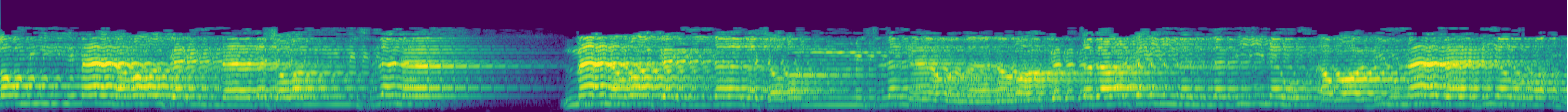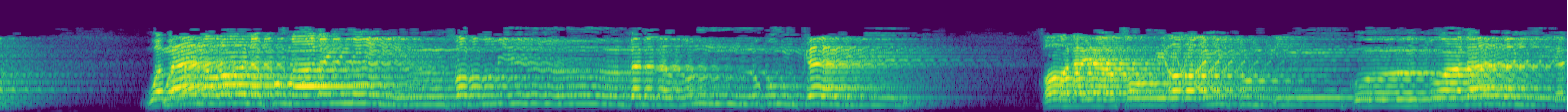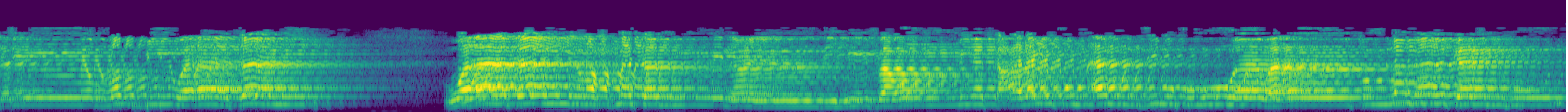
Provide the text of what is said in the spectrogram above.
قومه ما نراك إلا بشرا مثلنا. ما نراك إلا بشرا مثلنا وما نراك اتبعك إلا الذين هم أراذلنا بادي الرأي. وما نرى لكم علينا من فضل بل نظنكم كاذبين. قال يا قوم أرأيتم إن على بينة من ربي وآتاني وآتاني رحمة من عنده فعميت عليكم ألزمكموها وأنتم لها كارهون.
